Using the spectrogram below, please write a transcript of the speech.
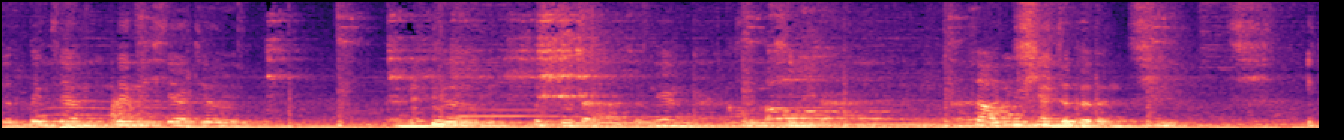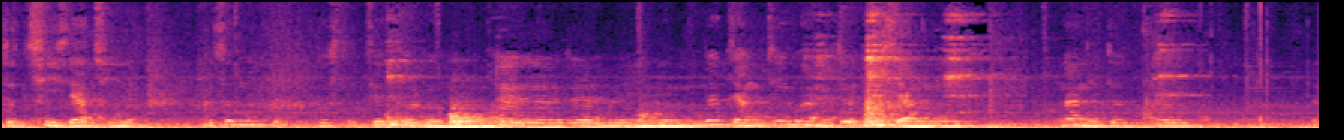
就变这样练一下就，嗯，就不知道怎么样啊，生气啦，啊，气这个人气气一直气下去啊。可是那个不是解脱的方法。对对对，没错。嗯，那讲句话你就影响你，那你就太，嗯，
